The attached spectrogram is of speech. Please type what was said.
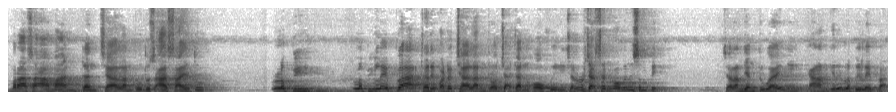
merasa aman dan jalan putus asa itu lebih lebih lebar daripada jalan rojak dan kofi ini. Jalan rojak dan kofi ini sempit. Jalan yang dua ini kanan kiri lebih lebar.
